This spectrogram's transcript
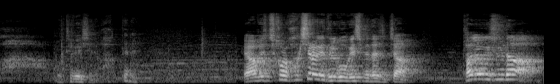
와 모티베이션이 확 되네 야 아버지 철 확실하게 들고 오겠습니다 진짜 다녀오겠습니다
